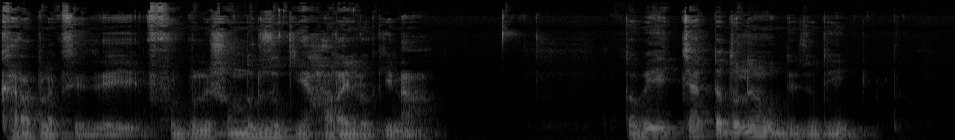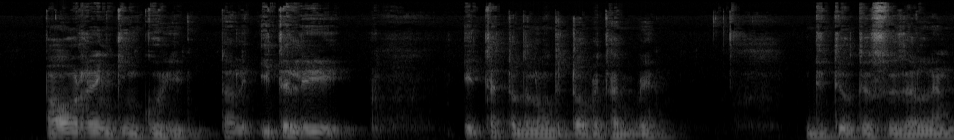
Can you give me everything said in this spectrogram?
খারাপ লাগছে যে ফুটবলের সৌন্দর্য কি হারাইলো কি না। তবে এই চারটা দলের মধ্যে যদি পাওয়ার র্যাঙ্কিং করি, তাহলে ইতালি এই চারটা দলের মধ্যে টপে থাকবে। দ্বিতীয়তে সুইজারল্যান্ড,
